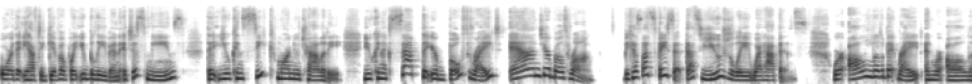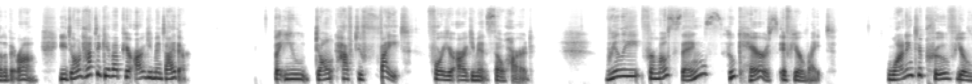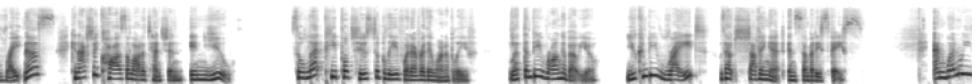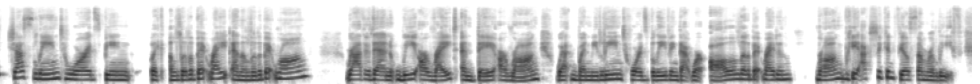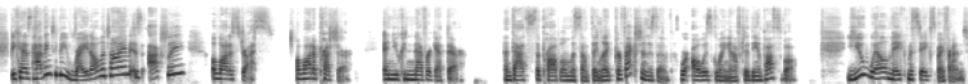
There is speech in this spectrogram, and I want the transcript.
or that you have to give up what you believe in. It just means that you can seek more neutrality. You can accept that you're both right and you're both wrong. Because let's face it, that's usually what happens. We're all a little bit right and we're all a little bit wrong. You don't have to give up your argument either, but you don't have to fight for your argument so hard. Really, for most things, who cares if you're right? Wanting to prove your rightness can actually cause a lot of tension in you. So let people choose to believe whatever they want to believe. Let them be wrong about you. You can be right without shoving it in somebody's face. And when we just lean towards being like a little bit right and a little bit wrong, rather than we are right and they are wrong, when we lean towards believing that we're all a little bit right and wrong, we actually can feel some relief because having to be right all the time is actually a lot of stress, a lot of pressure, and you can never get there. And that's the problem with something like perfectionism. We're always going after the impossible. You will make mistakes, my friend.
